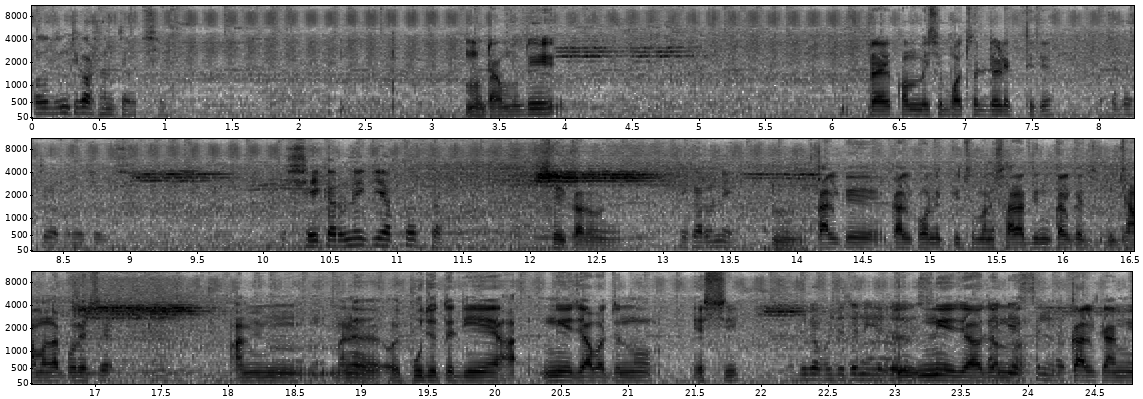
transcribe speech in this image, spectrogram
কতদিন থেকে অশান্তি হচ্ছে? মোটামুটি প্রায় কম বেশি বছর দেড়েক থেকে। সেই কারণেই কি আত্মহত্যা? সেই কারণে কারণে? হুম, কালকে কালকে অনেক কিছু মানে সারাদিন কালকে ঝামেলা করেছে। আমি মানে ওই পুজোতে নিয়ে নিয়ে যাওয়ার জন্য এসছি। দুর্গা পুজোতে নিয়ে নিয়ে যাওয়ার জন্য। কালকে আমি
